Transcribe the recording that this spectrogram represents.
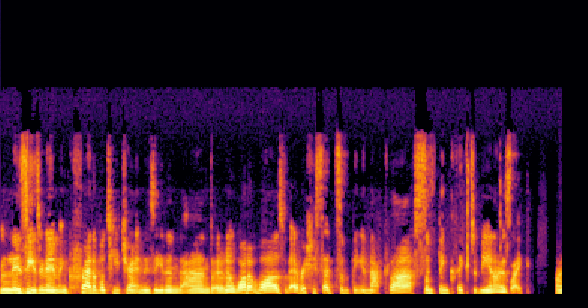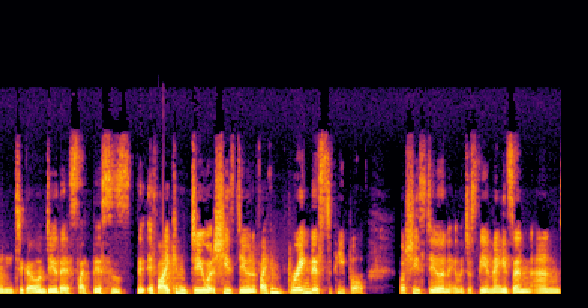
Lizzie is her name, incredible teacher in New Zealand, and I don't know what it was, whatever she said something in that class, something clicked at me, and I was like, I need to go and do this. Like this is if I can do what she's doing, if I can bring this to people, what she's doing, it would just be amazing. And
